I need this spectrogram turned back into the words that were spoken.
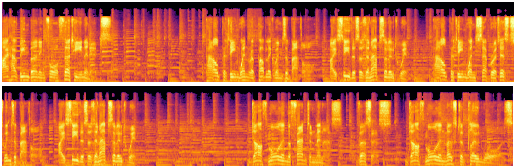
I have been burning for 30 minutes. Palpatine when Republic wins a battle. I see this as an absolute win. Palpatine when Separatists wins a battle. I see this as an absolute win. Darth Maul in The Phantom Menace versus Darth Maul in most of Clone Wars.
